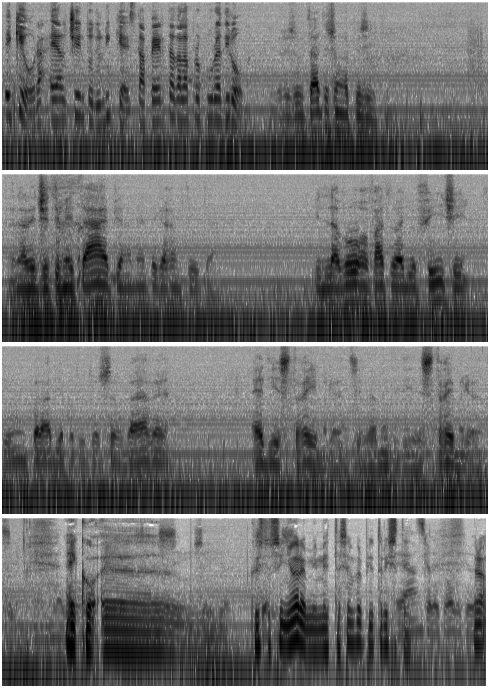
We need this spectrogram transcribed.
e che ora è al centro di un'inchiesta aperta dalla Procura di Roma. I risultati sono acquisiti. La legittimità è pienamente garantita. Il lavoro fatto dagli uffici, chiunque l'abbia potuto osservare, è di estrema garanzia, veramente di estrema garanzia. Ecco, eh, questo signore mi mette sempre più tristezza. Però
